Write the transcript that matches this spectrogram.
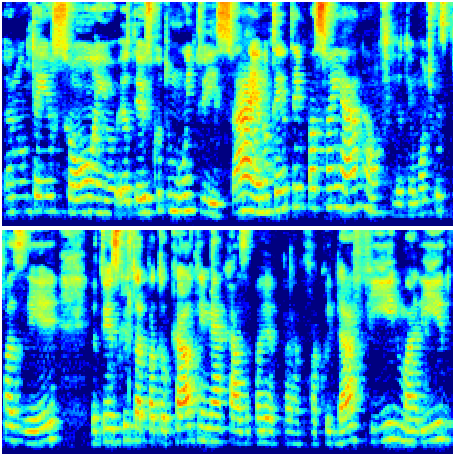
eu não tenho sonho. Eu, eu escuto muito isso. Ah, eu não tenho tempo pra sonhar, não, filho. Eu tenho um monte de coisa pra fazer. Eu tenho escritório pra tocar, eu tenho minha casa pra cuidar, filho, marido.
